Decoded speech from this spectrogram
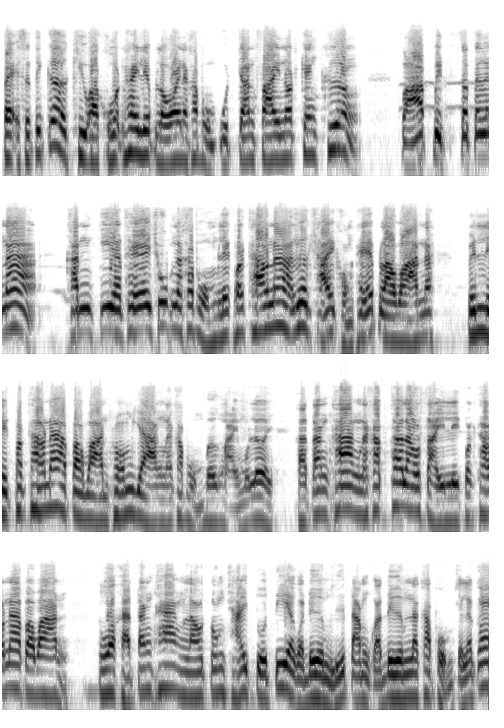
แปะสติกเกอร์ QR code ให้เรียบร้อยนะครับผมอุดจานไฟน็อตแข้งเครื่อง ฝาปิดสเตอร์หน้า คันเกียร์เทชุบนะครับผมเหล็กพักเท้าหน้าเลือกใช้ของเทปลาวานนะเป็นเหล็กพักเท้าหน้าปลาวานพร้อมยางนะครับผมเบิร์ใหม่หมดเลยขาตั้งข้างนะครับถ้าเราใส่เหล็กพักเท้าหน้าปลาวาน ตัวขาตั้งข้างเราต้องใช้ตัวเตี้ยกว่าเดิม หรือต่ำกว่าเดิมนะครับผมเสร็จแล้วก็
